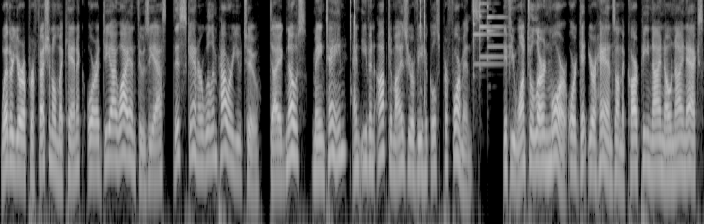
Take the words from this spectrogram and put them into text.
Whether you're a professional mechanic or a DIY enthusiast, this scanner will empower you to diagnose, maintain, and even optimize your vehicle's performance. If you want to learn more or get your hands on the CRP909X,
